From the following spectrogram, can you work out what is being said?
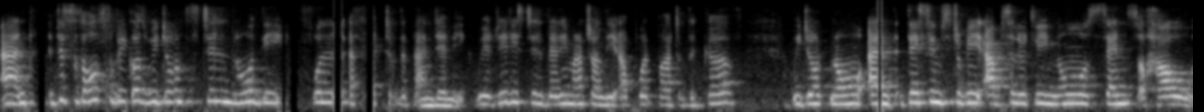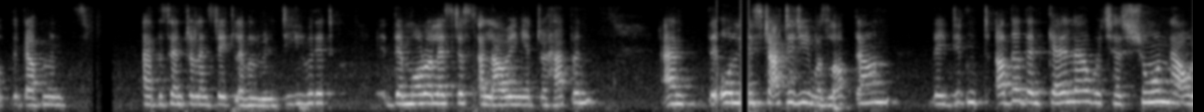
And this is also because we don't still know the full effect of the pandemic. We're really still very much on the upward part of the curve. We don't know, and there seems to be absolutely no sense of how the government's at the central and state level will deal with it. They're more or less just allowing it to happen. And the only strategy was lockdown. They didn't, other than Kerala, which has shown how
